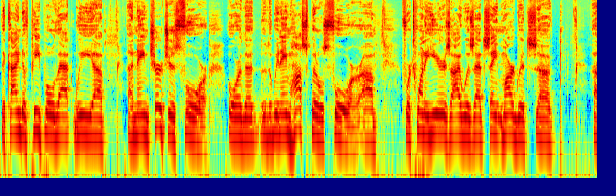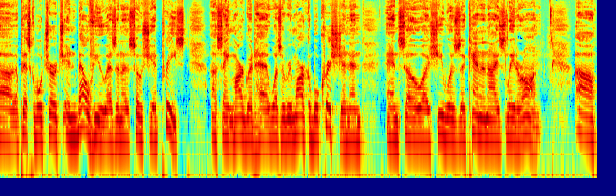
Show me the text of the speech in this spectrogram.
the kind of people that we uh, uh name churches for, or the, that we name hospitals for. Um, for 20 years, I was at St. Margaret's uh, uh, Episcopal Church in Bellevue as an associate priest. Uh, St. Margaret was a remarkable Christian, and and so uh, she was uh, canonized later on. Uh,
